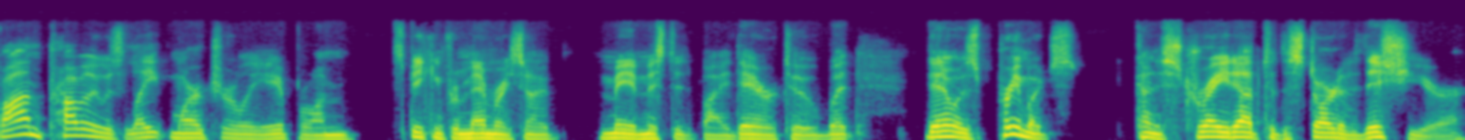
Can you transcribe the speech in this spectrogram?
bottom probably was late March, early April. I'm speaking from memory, so I may have missed it by a day or two. But then it was pretty much kind of straight up to the start of this year.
